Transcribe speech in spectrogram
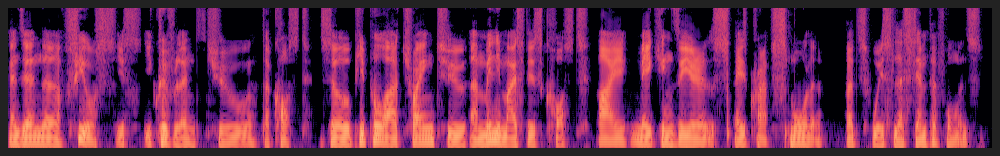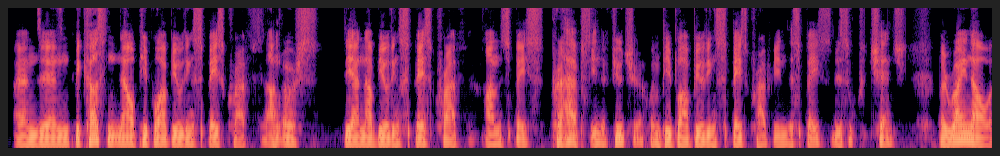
And then the fuels is equivalent to the cost. So people are trying to uh, minimize this cost by making their spacecraft smaller, but with the same performance. And then because now people are building spacecraft on Earth, they are not building spacecraft on space. Perhaps in the future, when people are building spacecraft in the space, this could change. But right now,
